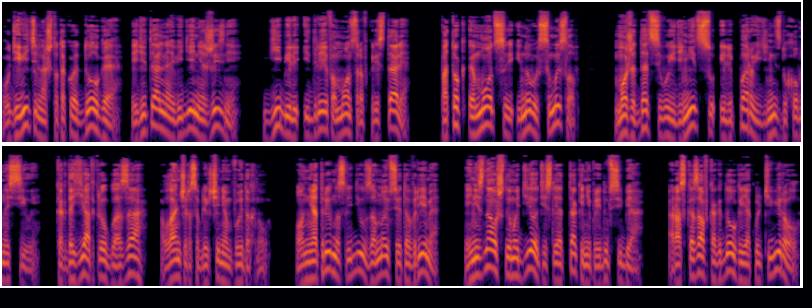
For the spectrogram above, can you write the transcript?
Удивительно, что такое долгое и детальное видение жизни, гибели и дрейфа монстров в кристалле, поток эмоций и новых смыслов может дать всего единицу или пару единиц духовной силы. Когда я открыл глаза, ланчер с облегчением выдохнул. Он неотрывно следил за мной все это время и не знал, что ему делать, если я так и не приду в себя. Рассказав, как долго я культивировал,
